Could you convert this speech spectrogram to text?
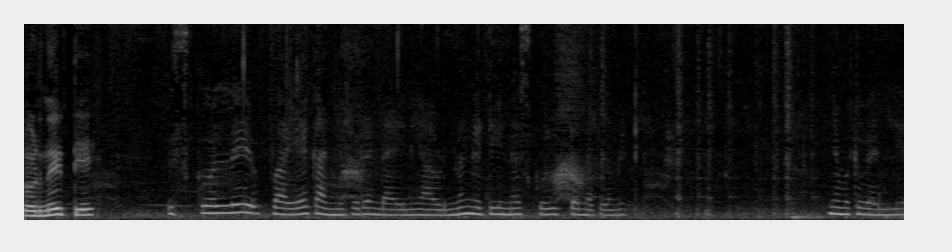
എവിടുന്ന് കിട്ടിയേ? സ്കൂളിൽ പഴയ കഞ്ഞിപ്പുര ഉണ്ടായിനി. അവിടുന്ന് കിട്ടി പിന്നെ സ്കൂളിൽ പറ്റാൻ കിട്ടി. നമുക്ക് വലിയ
